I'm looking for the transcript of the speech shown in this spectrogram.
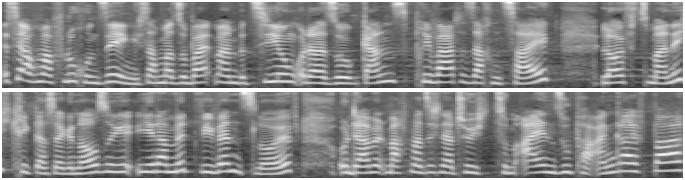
ist ja auch mal Fluch und Segen. Ich sag mal, sobald man Beziehung oder so ganz private Sachen zeigt, läuft's mal nicht, kriegt das ja genauso jeder mit, wie wenn's läuft. Und damit macht man sich natürlich zum einen super angreifbar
